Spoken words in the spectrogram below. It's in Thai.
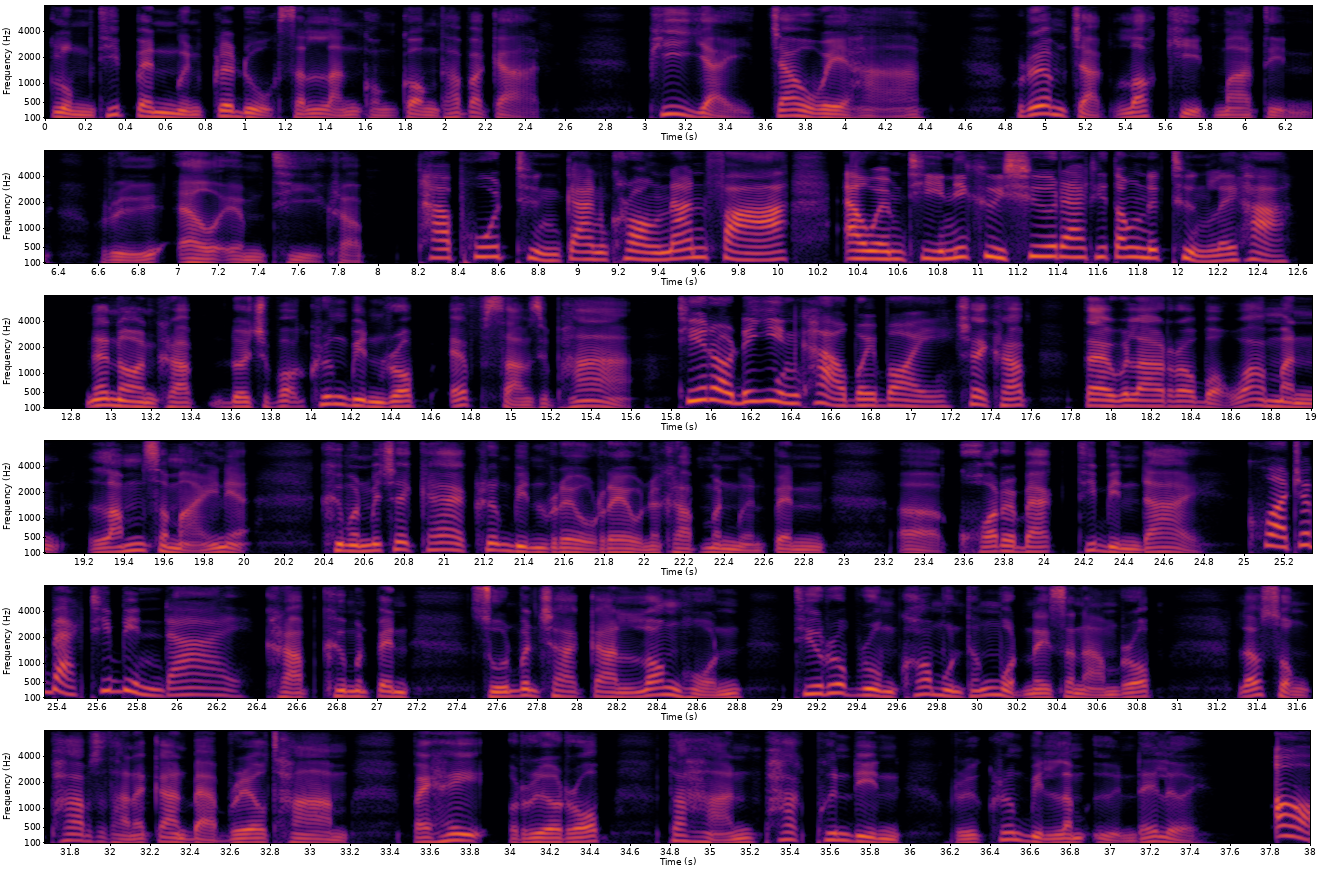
กลุ่มที่เป็นเหมือนกระดูกสันหลังของกองทัพอากาศ พี่ใหญ่เจ้าเวหา เริ่มจาก Lockheed Martin หรือ LMT ครับ ถ้าพูดถึงการครองน่านฟ้า LMT นี่คือชื่อแรกที่ต้องนึกถึงเลยค่ะ แน่นอนครับ โดยเฉพาะเครื่องบินรบ F-35 ที่เราได้ยินข่าวบ่อยใช่ครับ แต่เวลาเราบอกว่ามันล้ำสมัยเนี่ย คือมันไม่ใช่แค่เครื่องบินเร็วๆนะครับ มันเหมือนเป็นเอ่อ quarterback ที่บินได้ ๆ Quarterback ที่บินได้ ครับ คือมันเป็นศูนย์บัญชาการล่องหนที่รวบรวมข้อมูลทั้งหมดในสนามรบ แล้วส่งภาพสถานการณ์แบบเรียลไทม์ไปให้เรือรบ ทหารภาคพื้นดิน หรือเครื่องบินลำอื่นได้เลย อ๋อ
